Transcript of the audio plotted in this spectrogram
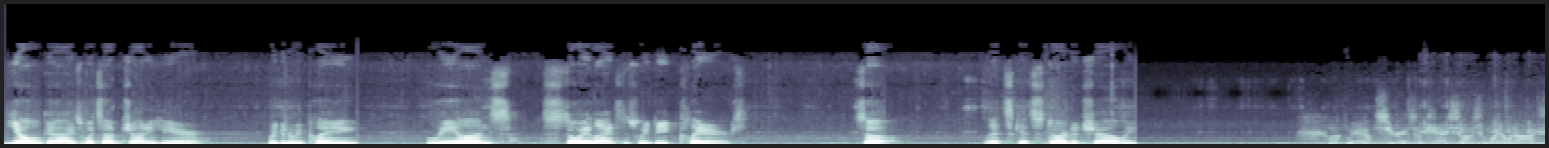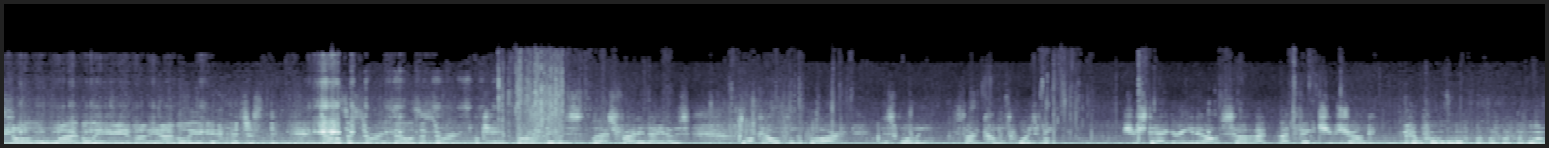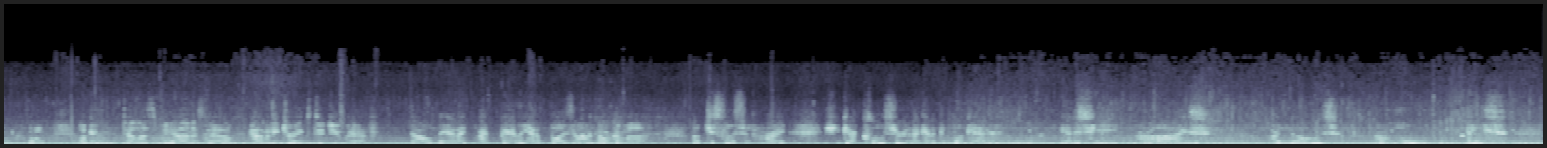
Yo guys, what's up? Johnny here. We're gonna be playing Leon's storyline since we beat Claire's. So, let's get started, shall we? Look, man, I'm serious, okay? I saw this with my own eyes. Oh, I believe you, buddy. I believe you. Just tell us a story. Tell us a story. Okay, well, it was last Friday night. I was walking home from the bar, and this woman started coming towards me. She was staggering, you know, so I, I figured she was drunk. whoa, whoa, whoa, whoa. Okay, tell us, be honest now. How many drinks did you have? No, man, I, I barely had a buzz on. Oh, come on. Look, just listen, all right? She got closer, and I got a good look at her. You got to see her eyes, her nose, her whole face.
